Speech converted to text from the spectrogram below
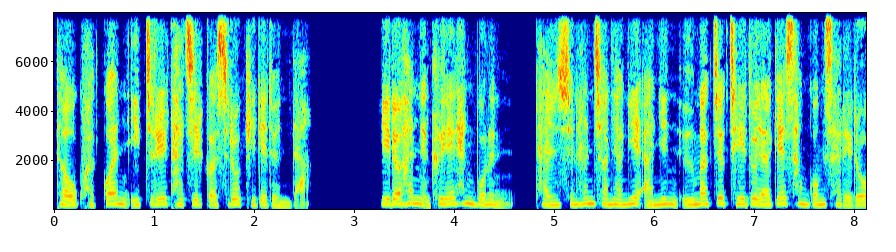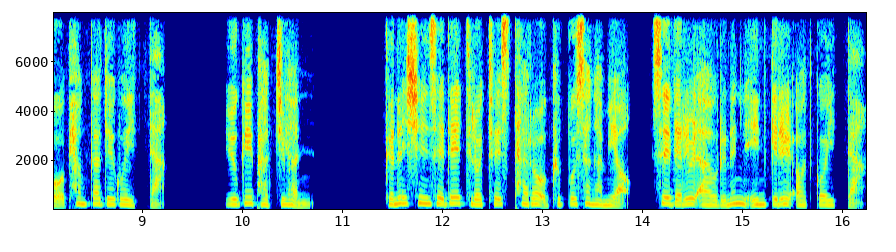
더욱 확고한 입지를 다질 것으로 기대된다. 이러한 그의 행보는 단순한 전향이 아닌 음악적 제도약의 성공 사례로 평가되고 있다. 6위 박지현 그는 신세대 트로트 스타로 급부상하며 세대를 아우르는 인기를 얻고 있다.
